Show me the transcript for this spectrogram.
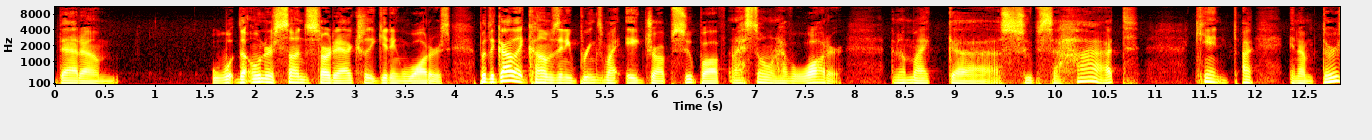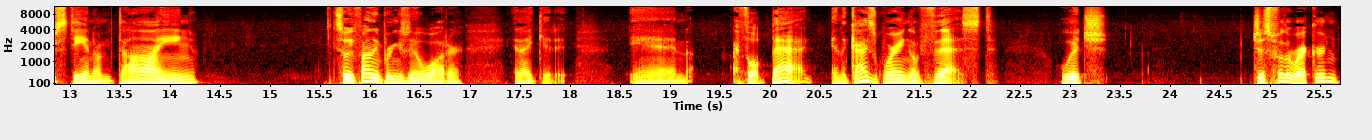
that um the owner's son started actually getting waters. But the guy like comes and he brings my egg drop soup off, and I still don't have a water. And I'm like, uh, soup's hot can't, I, and I'm thirsty and I'm dying. So he finally brings me water, and I get it, and I felt bad. And the guy's wearing a vest, which, just for the record,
